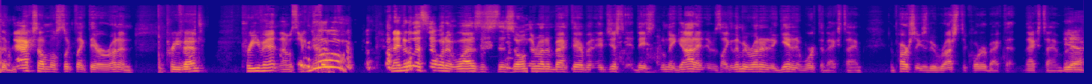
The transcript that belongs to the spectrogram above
the backs almost looked like they were running prevent, prevent, and I was like, no. and I know that's not what it was. It's the zone they're running back there, but it just they when they got it, it was like let me run it again, and it worked the next time and partially because we rushed the quarterback that next time. But yeah,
